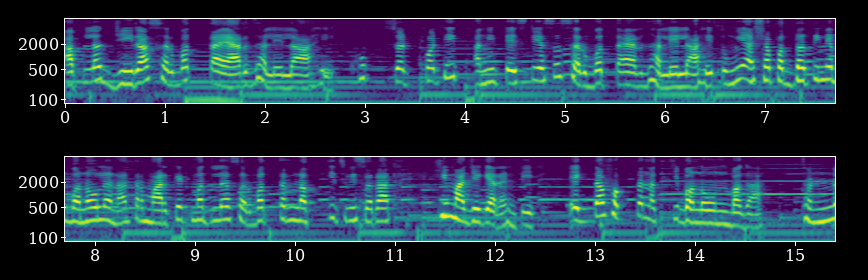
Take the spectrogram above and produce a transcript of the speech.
आपलं जिरा सरबत तयार झालेलं आहे. खूप चटपटीत आणि टेस्टी असं सरबत तयार झालेलं आहे. तुम्ही अशा पद्धतीने बनवलं ना तर मार्केटमधलं सरबत तर नक्कीच विसराल. ही माझी गॅरंटी एकदा फक्त नक्की बनवून बघा. थंड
